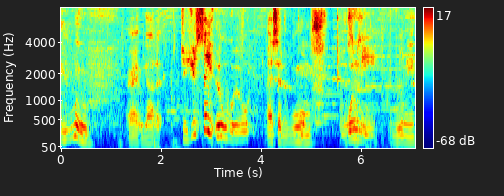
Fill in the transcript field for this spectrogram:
Ooh. All right, we got it. Did you say ooh woo? I said woomph. This Woo. Woomy.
